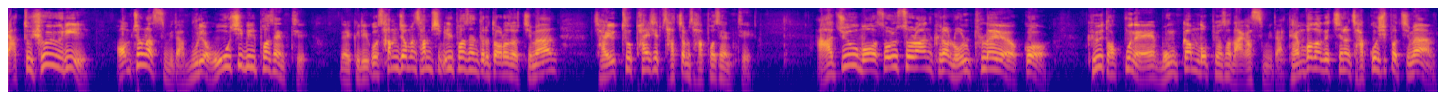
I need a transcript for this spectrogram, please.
야투 효율이 엄청났습니다. 무려 51%. 네, 그리고 3점은 31%로 떨어졌지만 자유투 84.4%. 아주 뭐 쏠쏠한 그런 롤플레이어였고 그 덕분에 몸값 높여서 나갔습니다. 덴버 너게츠는 잡고 싶었지만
